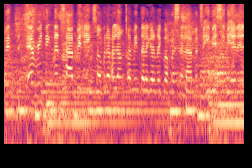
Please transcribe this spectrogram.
with everything that's happening, sobra ka lang kami talagang nagpapasalamat sa ABS-CBN.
